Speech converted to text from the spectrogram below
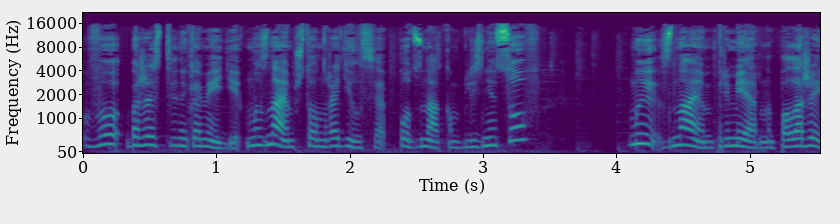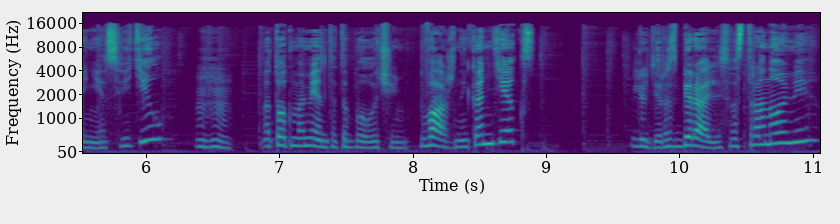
в «Божественной комедии». Мы знаем, что он родился под знаком близнецов, мы знаем примерно положение светил. Мгм. На тот момент это был очень важный контекст. Люди разбирались в астрономии,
